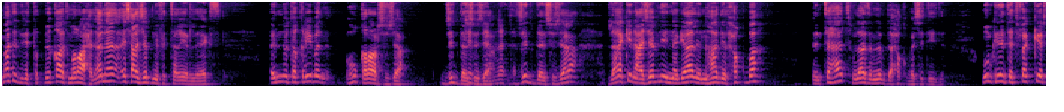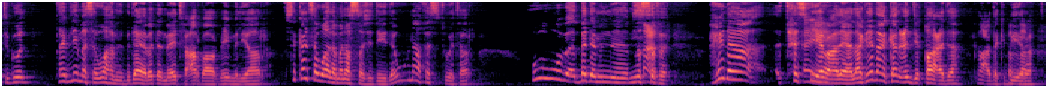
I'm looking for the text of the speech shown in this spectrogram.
ما تدري التطبيقات مراحل. أنا إيش عجبني في التغيير لإكس إنه تقريبا هو قرار شجاع. جدا, جداً، شجاع. نتفق. جدا شجاع. لكن عجبني إنه قال انه هذه الحقبة انتهت ولازم نبدأ حقبة جديدة. ممكن أنت تفكر تقول طيب ليه ما سواها من البداية بدل ما يدفع 44 مليار؟ بس كان سوى له منصة جديدة ونافس تويتر. وبدأ من من. الصفر. هنا تحس أي. فيها وعليها. لكن اذا كان عندي قاعدة قاعدة كبيرة. بالضبط.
